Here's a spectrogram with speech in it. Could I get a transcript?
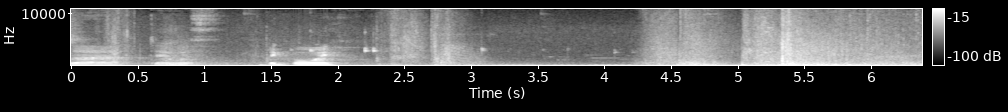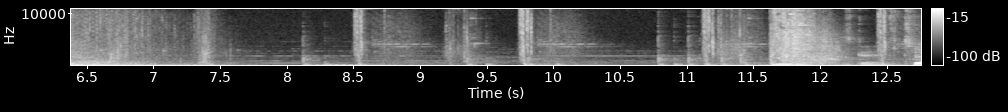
Uh, deal with big boy. Two.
